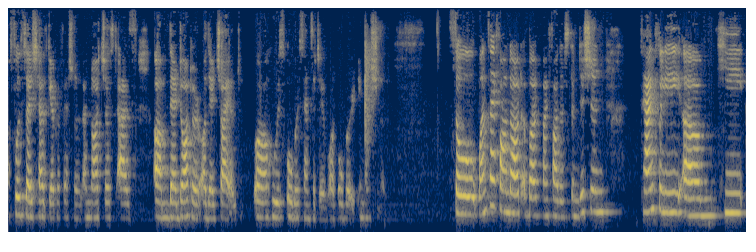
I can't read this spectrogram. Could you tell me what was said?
a full fledged healthcare professional, and not just as um, their daughter or their child uh, who is oversensitive or over emotional. So once I found out about my father's condition, thankfully um, he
